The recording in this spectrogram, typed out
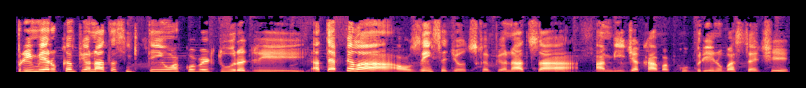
primeiro campeonato assim que tem uma cobertura de até pela ausência de outros campeonatos a, a mídia acaba cobrindo bastante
